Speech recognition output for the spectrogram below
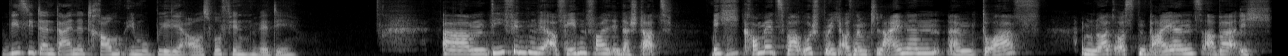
wie sieht denn deine Traumimmobilie aus? Wo finden wir die? Ähm, die finden wir auf jeden Fall in der Stadt. Mhm. Ich komme zwar ursprünglich aus einem kleinen ähm, Dorf im Nordosten Bayerns, aber ich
